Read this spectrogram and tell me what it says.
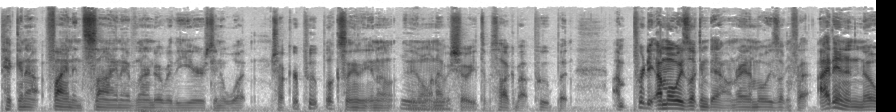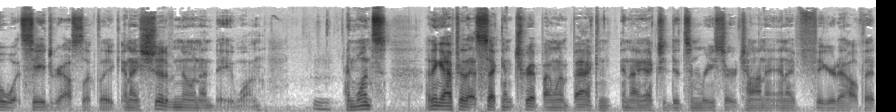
picking out finding sign. I've learned over the years, you know, what chukar poop looks like. You know, you know, when I would show you to talk about poop, but I'm pretty. I'm always looking down, right? I'm always looking for. I didn't know what sage grouse looked like, and I should have known on day one. And once, I think after that second trip, I went back and, and I actually did some research on it, and I figured out that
